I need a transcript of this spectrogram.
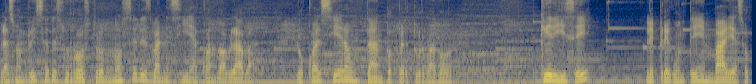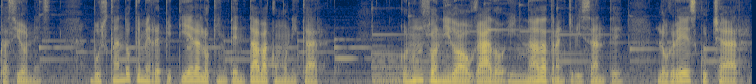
La sonrisa de su rostro no se desvanecía cuando hablaba, lo cual sí era un tanto perturbador. ¿Qué dice? Le pregunté en varias ocasiones, buscando que me repitiera lo que intentaba comunicar. Con un sonido ahogado y nada tranquilizante, logré escuchar...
